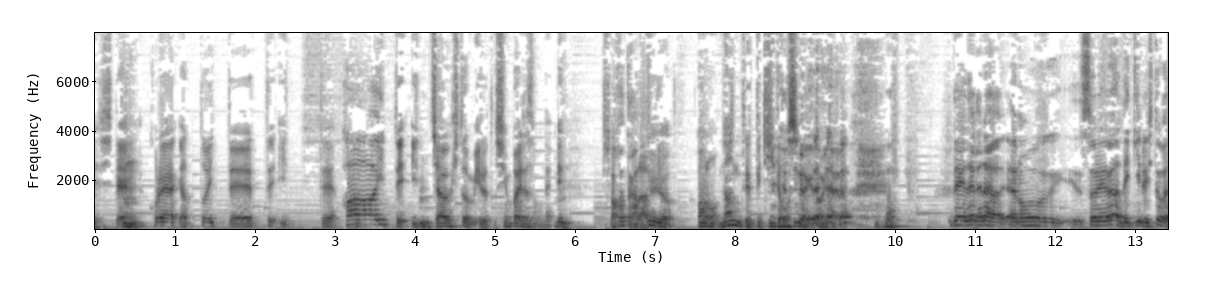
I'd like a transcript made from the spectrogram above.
いして、うんこれやっといてって言って、はーいって言っちゃう人を見ると心配ですもんね。うん分かったからえ、いやいや、あの、なんでって聞いてほしいんだけど、みたいな。で、だから、あの、それはできる人が、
